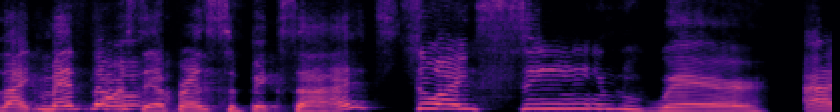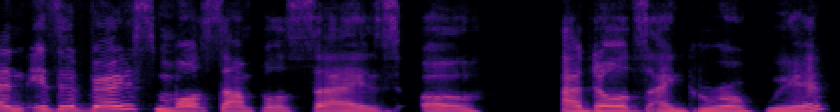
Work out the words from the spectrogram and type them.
Like men force So- their friends to pick sides? So I've seen where, and it's a very small sample size of adults I grew up with,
